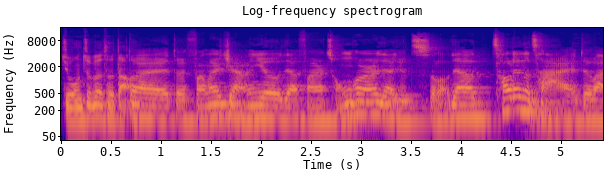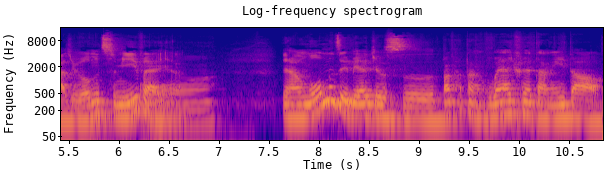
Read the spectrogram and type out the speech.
就往嘴巴头倒。对对，放点酱油，然后放点葱花儿，然后就吃了，然后炒两个菜，对吧？就跟我们吃米饭一样。哦，然后我们这边就是把它当完全当一道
